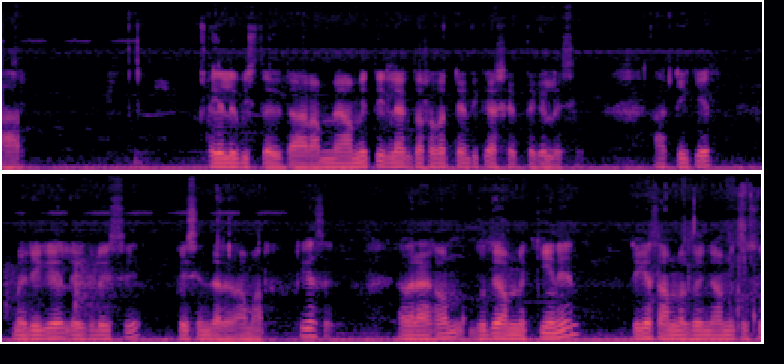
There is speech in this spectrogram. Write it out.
আর এই হলো বিস্তারিত। আর আপনি আমি তিন লাখ দশ হাজার টাকা দিকে আসে থেকে লেছি। আর টিকিট মেডিকেল এগুলো হচ্ছে প্যাসেঞ্জারের আমার, ঠিক আছে? এবার এখন যদি আপনি কিনেন, ঠিক আছে, আপনার জন্য আমি কিছু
